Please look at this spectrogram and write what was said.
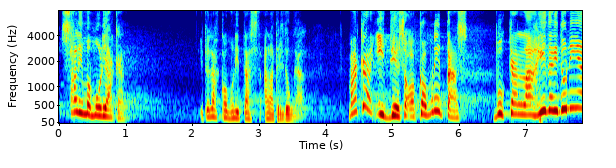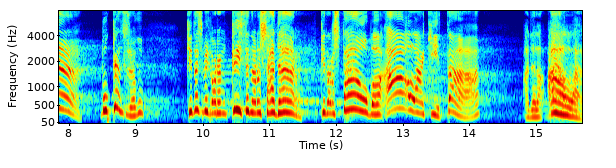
saling memuliakan. Itulah komunitas Allah Tritunggal. Maka ide soal komunitas bukan lahir dari dunia. Bukan saudaraku. Kita sebagai orang Kristen harus sadar. Kita harus tahu bahwa Allah kita adalah Allah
